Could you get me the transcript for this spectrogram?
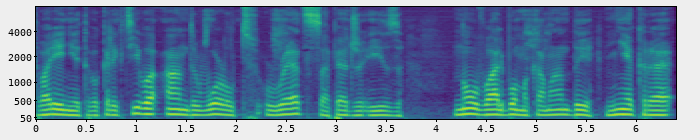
творений этого коллектива Underworld Reds, опять же из нового альбома команды Necro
